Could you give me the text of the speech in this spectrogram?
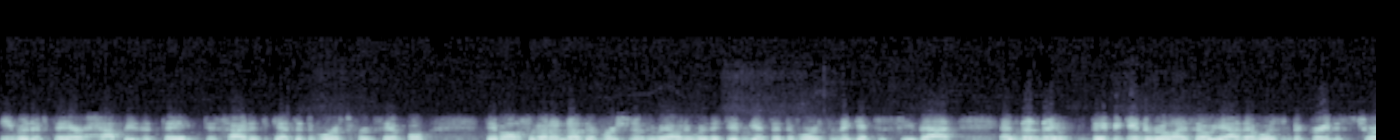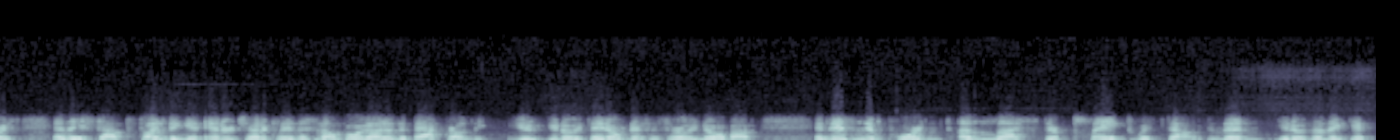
even if they are happy that they decided to get the divorce, for example, they've also got another version of the reality where they didn't get the divorce, and they get to see that, and then they they begin to realize, oh yeah, that wasn't the greatest choice, and they stop funding it energetically. And this is all going on in the background that you you know they don't necessarily know about. And it isn't important unless they're plagued with doubt, and then you know then they get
